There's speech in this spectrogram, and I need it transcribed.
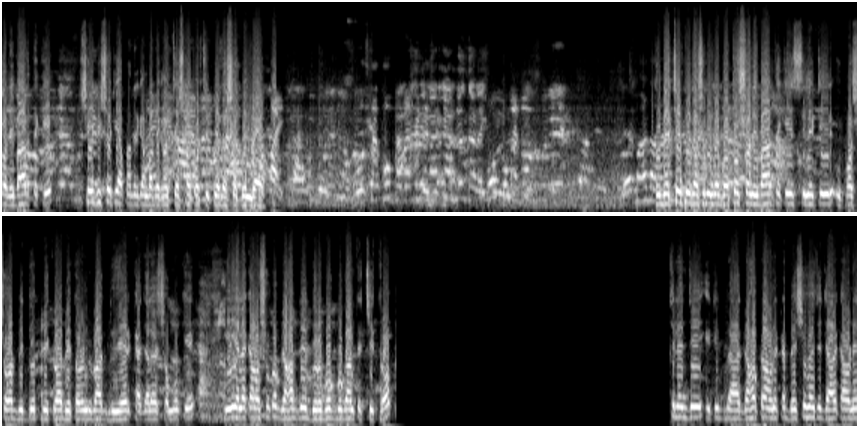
শনিবার থেকে সেই বিষয়টি আপনাদেরকে আমরা দেখানোর চেষ্টা করছি, প্রিয় দর্শক বৃন্দ। তো দেখছেন, প্রিয় দর্শক গত শনিবার থেকে সিলেটের উপশহর বিদ্যুৎ বিক্রয় বিতরণ বিভাগ দুইয়ের কার্যালয়ের সম্মুখে এই এলাকার অসংখ্য গ্রাহকদের দুর্ভোগ ভোগান্তির চিত্র। ছিলেন যে এটি গ্রাহকরা অনেকটা বেশি হয়েছে, যার কারণে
